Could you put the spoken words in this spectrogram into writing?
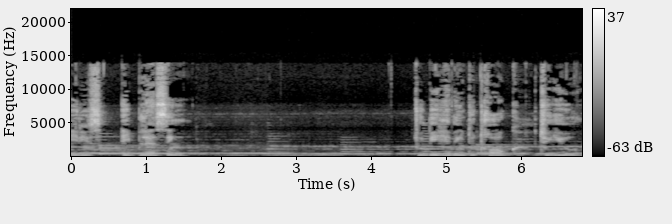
it is a blessing to be having to talk to you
